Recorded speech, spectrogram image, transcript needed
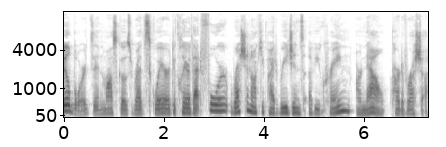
Billboards in Moscow's Red Square declare that four Russian occupied regions of Ukraine are now part of Russia.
